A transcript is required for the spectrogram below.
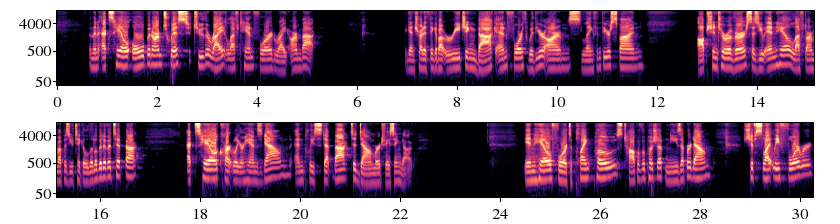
And then exhale, open arm twist to the right, left hand forward, right arm back. Again, try to think about reaching back and forth with your arms, lengthen through your spine. Option to reverse as you inhale, left arm up as you take a little bit of a tip back. Exhale, cartwheel your hands down, and please step back to downward facing dog. Inhale forward to plank pose, top of a push up, knees up or down. Shift slightly forward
